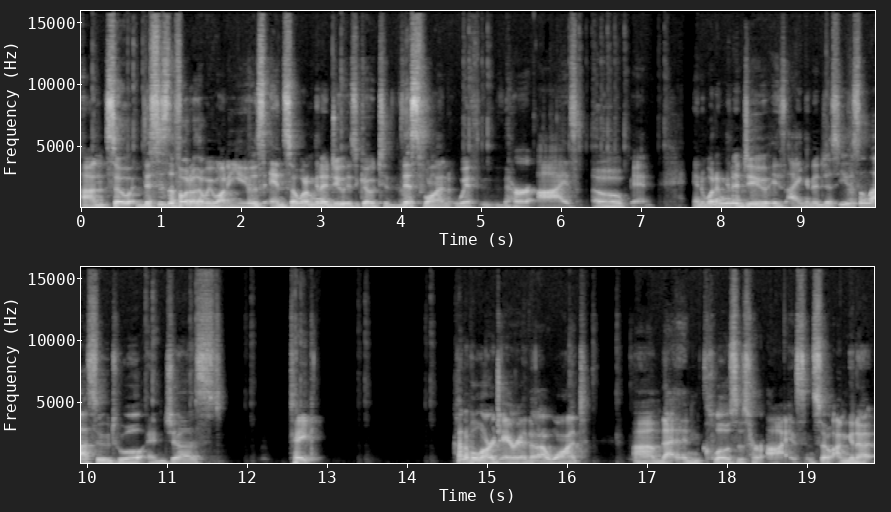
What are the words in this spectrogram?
Um, so this is the photo that we wanna use. And so what I'm gonna do is go to this one with her eyes open. And what I'm gonna do is I'm gonna just use the lasso tool and just take kind of a large area that I want um, that encloses her eyes. And so I'm gonna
